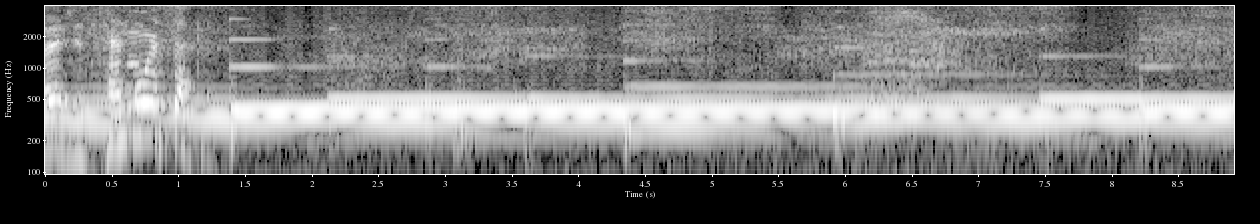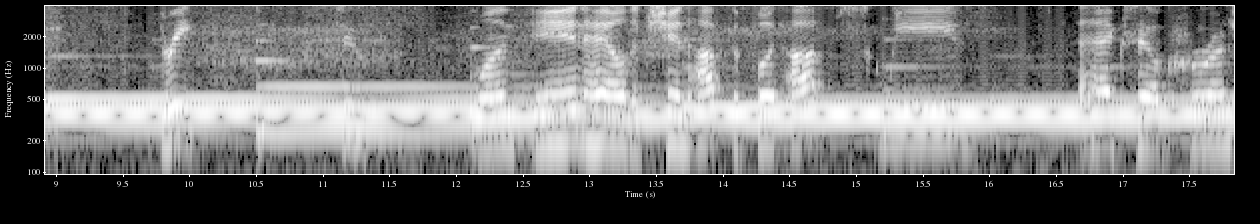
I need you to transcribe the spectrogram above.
Good. Just 10 more seconds. Three, two, one. Inhale the chin up, the foot up, squeeze. Exhale, crunch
